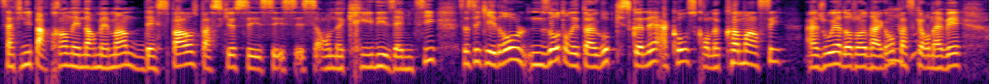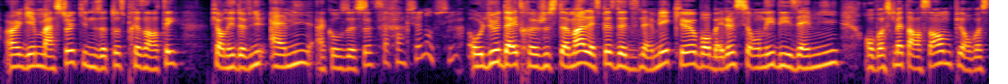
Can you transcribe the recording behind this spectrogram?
ça finit par prendre énormément d'espace parce que c'est, c'est, on a créé des amitiés. Ça, c'est qui est drôle. Nous autres, on est un groupe qui se connaît à cause qu'on a commencé à jouer à Donjons et Dragons parce qu'on avait un game master qui nous a tous présenté, puis on est devenus amis à cause de ça Ça fonctionne aussi. au lieu d'être justement l'espèce de dynamique que, bon ben là si on est des amis on va se mettre ensemble puis on va se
